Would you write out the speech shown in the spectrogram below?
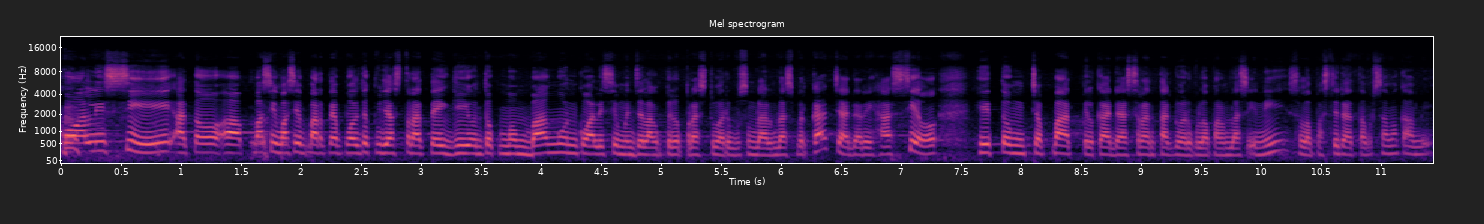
koalisi atau uh, masing-masing partai politik punya strategi untuk membangun koalisi menjelang Pilpres 2019 berkaca dari hasil hitung cepat Pilkada serentak 2018 ini. Selepas itu datang bersama kami.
